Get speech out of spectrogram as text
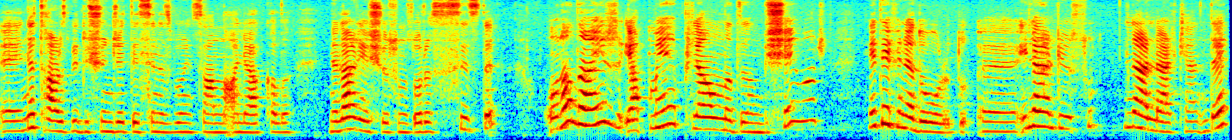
e, ne tarz bir düşüncedesiniz bu insanla alakalı. Neler yaşıyorsunuz orası sizde. Ona dair yapmaya planladığın bir şey var. Hedefine doğru e, ilerliyorsun. İlerlerken de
